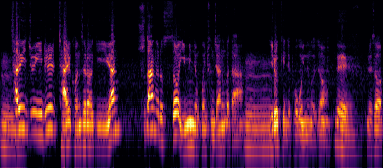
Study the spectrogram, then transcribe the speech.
음. 사회주의를 잘 건설하기 위한 수단으로서 인민정권이 존재하는 거다. 음. 이렇게 이제 보고 있는 거죠. 네. 그래서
